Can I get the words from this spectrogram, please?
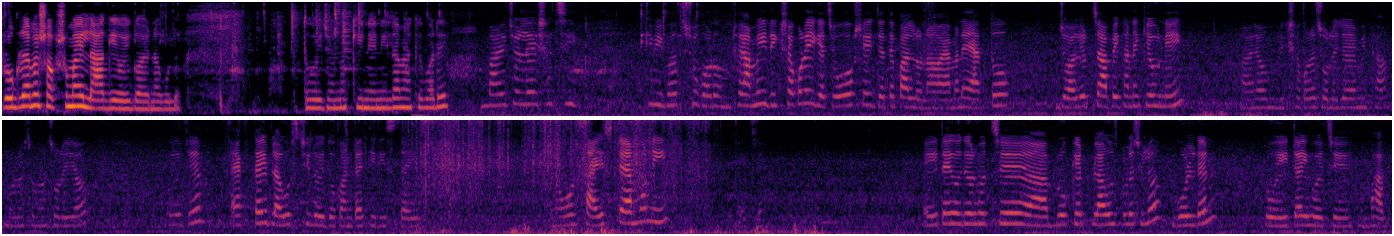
প্রোগ্রামে সবসময় লাগে ওই গয়নাগুলো। তো ওই জন্য কিনে নিলাম একেবারে। বাড়ি চলে এসেছি। কি বিভৎস গরম। সে আমি রিক্সা করেই গেছি, ও সেই যেতে পারল না। মানে এত জলের চাপ এখানে কেউ নেই। আমি রিক্সা করে চলে যাই আমি, থাক, বলল তোমরা চলে যাও। এই যে, একটাই ব্লাউজ ছিল ওই দোকানটায় তিরিশ সাইজ ওর সাইজটা এমনই। এই যে। এইটাই ওদের হচ্ছে ব্রোকেট ব্লাউজ বলেছিল গোল্ডেন তো এইটাই হয়েছে। ভাগ্য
